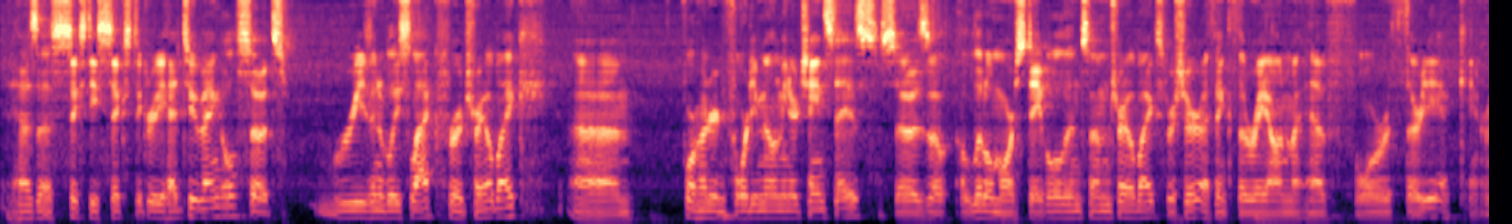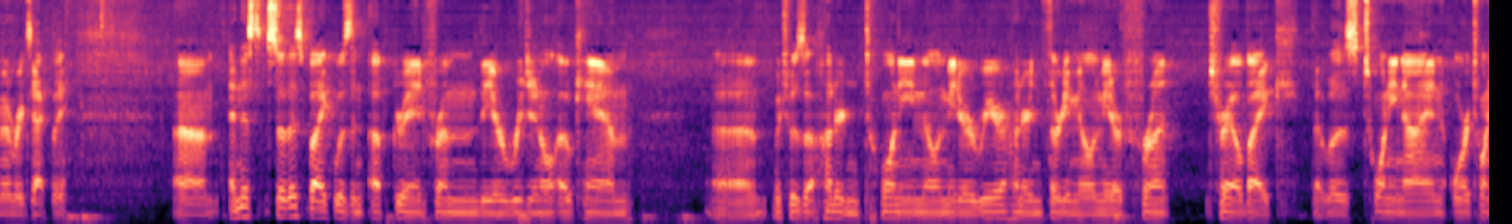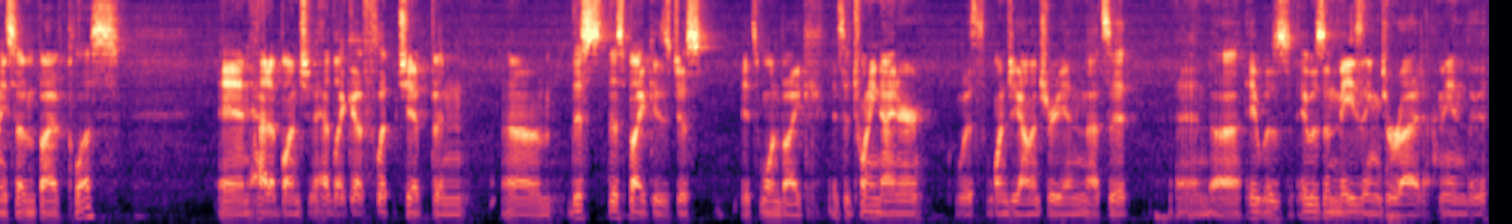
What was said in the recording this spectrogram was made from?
it has a 66 degree head tube angle, so it's reasonably slack for a trail bike. Um, 440 millimeter chainstays, so it's a, a, little more stable than some trail bikes for sure. I think the Rallon might have 430. I can't remember exactly. Um, and this, so this bike was an upgrade from the original Occam, uh, which was a 120 millimeter rear, 130 millimeter front trail bike that was 29 or 27.5 plus, and had a bunch. It had like a flip chip, and um, this this bike is just it's one bike. It's a 29er with one geometry, and that's it. And uh, it was it was amazing to ride. I mean the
